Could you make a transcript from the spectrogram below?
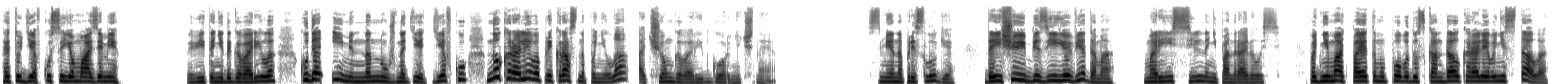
эту девку с ее мазями!» Вита не договорила, куда именно нужно деть девку, но королева прекрасно поняла, о чем говорит горничная. Смена прислуги, да еще и без ее ведома, Марии сильно не понравилась. Поднимать по этому поводу скандал королева не стала.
